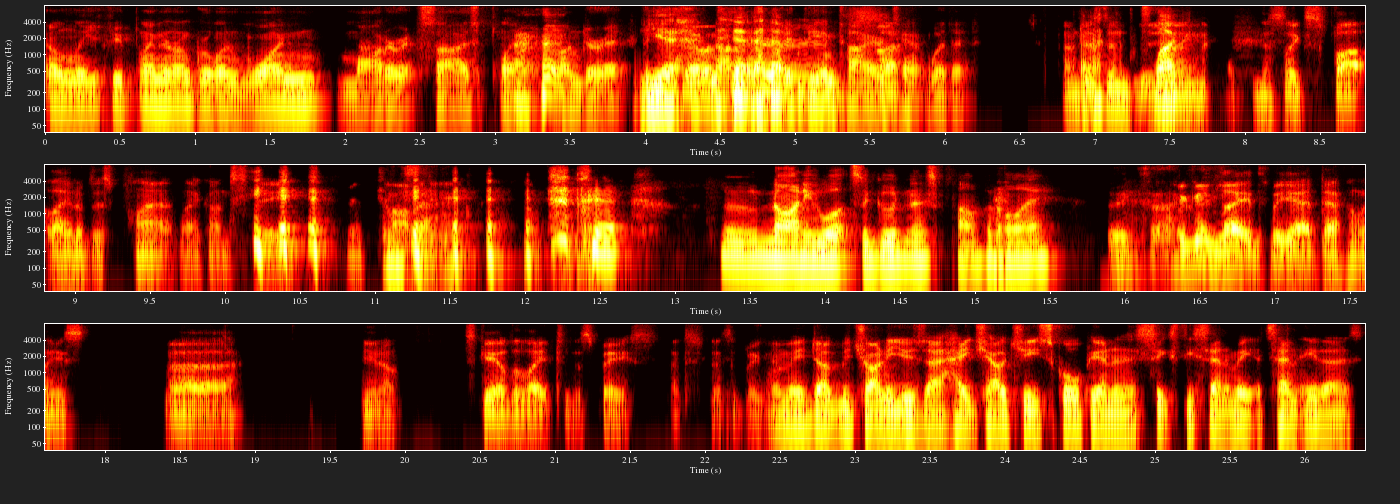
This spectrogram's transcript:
Only if you're planning on growing one moderate sized plant under it. Yeah. You're not gonna light the entire tent with it. I'm just It's like- this like spotlight of this plant like on stage. in comedy. Ninety watts of goodness pumping away. They're good lights, but yeah, definitely uh you know, scale the light to the space. That's that's a big one. I mean, don't be trying to use a HLG Scorpion in a 60 centimeter tent either. It's,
